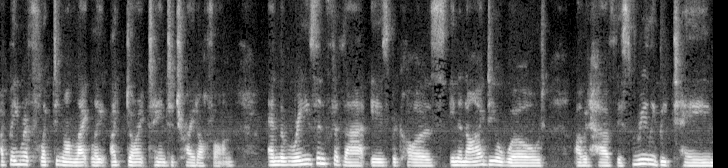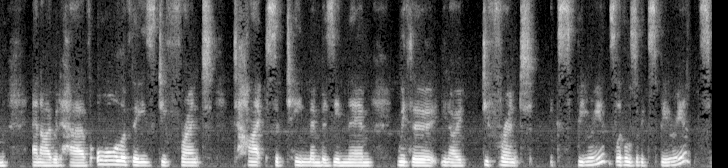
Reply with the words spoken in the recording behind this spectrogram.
I've been reflecting on lately. I don't tend to trade off on. And the reason for that is because in an ideal world, I would have this really big team and I would have all of these different types of team members in them with a, you know, different experience, levels of experience.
